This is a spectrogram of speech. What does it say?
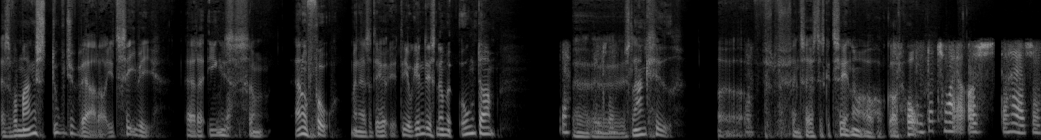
altså hvor mange studieværter i tv er der egentlig, ja. Som er nogle få, men altså det, er- det er jo igen det er sådan noget med ungdom, Ja, øh, sikkert. slankhed, og Ja. fantastiske tænder og godt hår. Men der tror jeg også, der har jeg så,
